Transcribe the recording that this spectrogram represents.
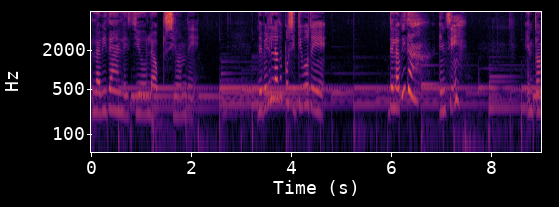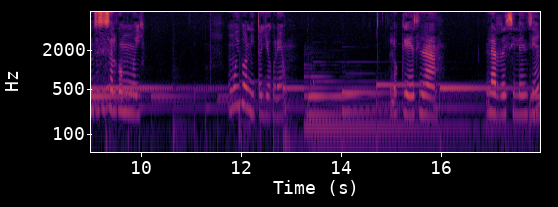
la vida les dio la opción de, de ver el lado positivo de, de la vida en sí. Entonces es algo muy, muy bonito, yo creo. Lo que es la, la resiliencia.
